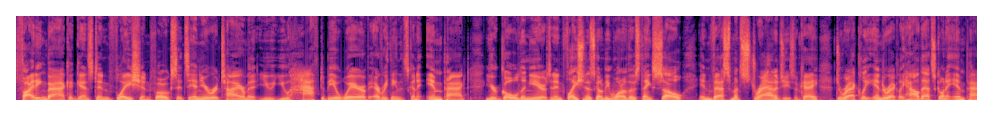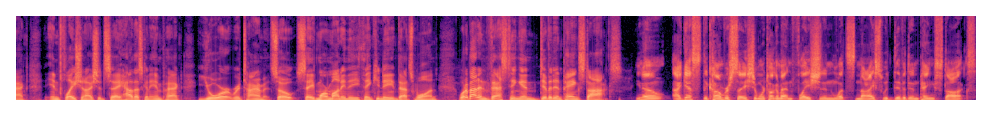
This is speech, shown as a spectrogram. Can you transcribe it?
fighting back against inflation. Folks it's in your retirement. You you have to be aware of everything that's going to impact your golden years. And inflation is going to be one of those things. So investment strategies okay? Directly indirectly how that's going to impact inflation I should say how that's going to impact your retirement. So save more money than you think you need. That's one. What about investing in dividend paying stocks you know, I guess the conversation we're talking about inflation and what's nice with dividend paying stocks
